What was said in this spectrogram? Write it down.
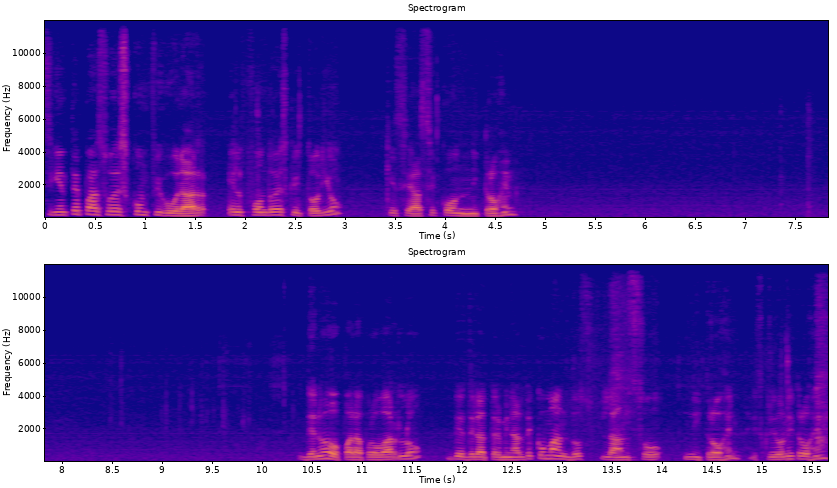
Siguiente paso es configurar el fondo de escritorio que se hace con nitrógeno. De nuevo, para probarlo, desde la terminal de comandos lanzo nitrógeno, escribo nitrógeno.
